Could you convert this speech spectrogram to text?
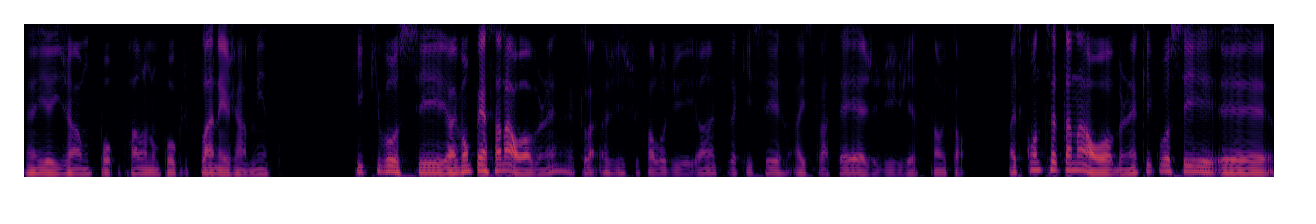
né, e aí já um pouco, falando um pouco de planejamento, o que, que você. Aí vamos pensar na obra, né? É A gente falou de antes aqui ser a estratégia de gestão e tal. Mas quando você está na obra, né? O que, que você. é,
